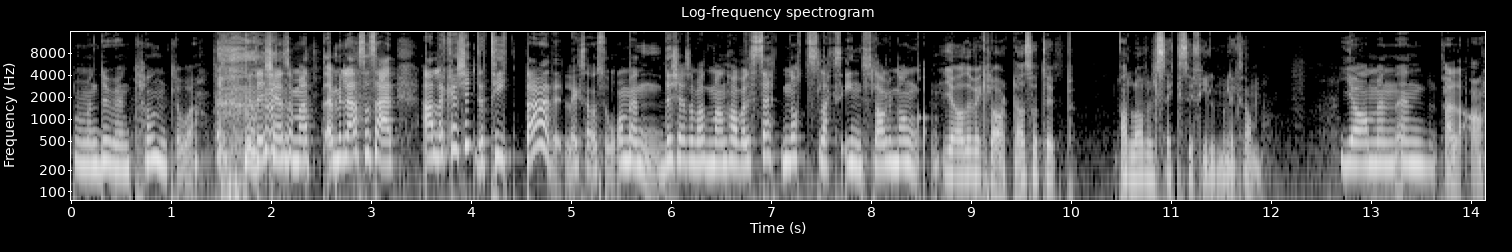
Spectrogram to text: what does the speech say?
Ja, Men du är en tönt Loa. Men det känns som att, men alltså så här, alla kanske inte tittar liksom så men det känns som att man har väl sett något slags inslag någon gång. Ja det är väl klart, alltså typ alla har väl sex i film liksom. Ja men en, eller,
